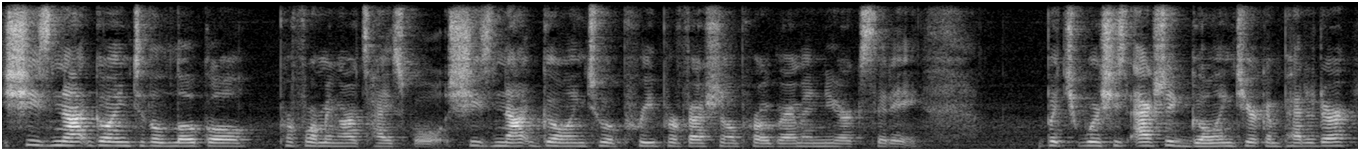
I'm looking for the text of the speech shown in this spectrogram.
she's not going to the local performing arts high school, she's not going to a pre professional program in New York City, but where she's actually going to your competitor,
